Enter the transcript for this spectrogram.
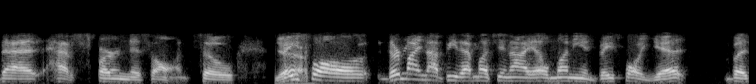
that have spurned this on. So yeah. baseball, there might not be that much NIL money in baseball yet, but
